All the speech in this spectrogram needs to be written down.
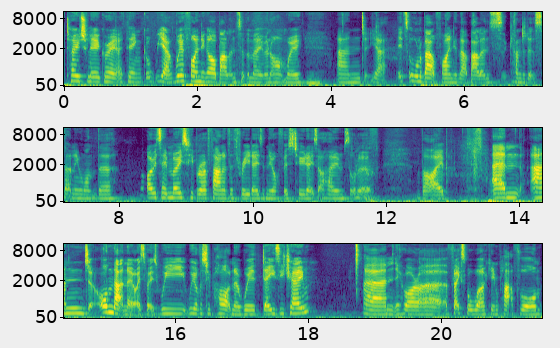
totally agree. I think oh, yeah, we're finding our balance at the moment, aren't we? Mm. And yeah, it's all about finding that balance. Candidates certainly want the. I would say most people are a fan of the three days in the office, two days at home sort of vibe. Um, and on that note, I suppose we we obviously partner with Daisy Chain, um, who are a, a flexible working platform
